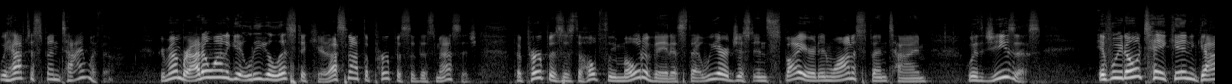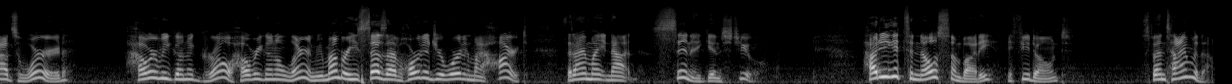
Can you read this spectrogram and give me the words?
We have to spend time with him. Remember, I don't want to get legalistic here. That's not the purpose of this message. The purpose is to hopefully motivate us that we are just inspired and want to spend time with Jesus. If we don't take in God's word, how are we going to grow? How are we going to learn? Remember, he says, I've hoarded your word in my heart that I might not sin against you. How do you get to know somebody if you don't spend time with them?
